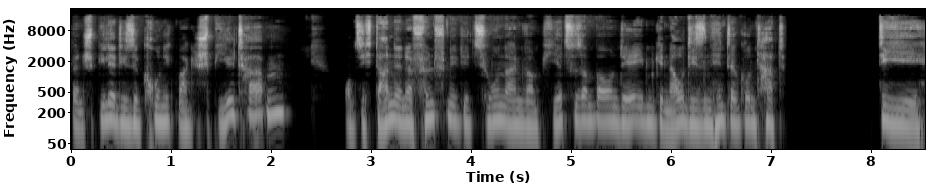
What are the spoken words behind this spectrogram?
wenn Spieler diese Chronik mal gespielt haben und sich dann in der fünften Edition einen Vampir zusammenbauen, der eben genau diesen Hintergrund hat. Die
